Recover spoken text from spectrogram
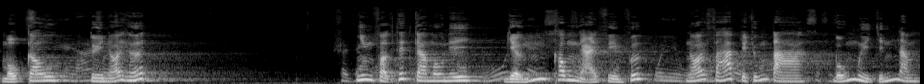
Một câu tuy nói hết, Nhưng Phật Thích Ca Mâu Ni Vẫn không ngại phiền phức Nói Pháp cho chúng ta 49 năm.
